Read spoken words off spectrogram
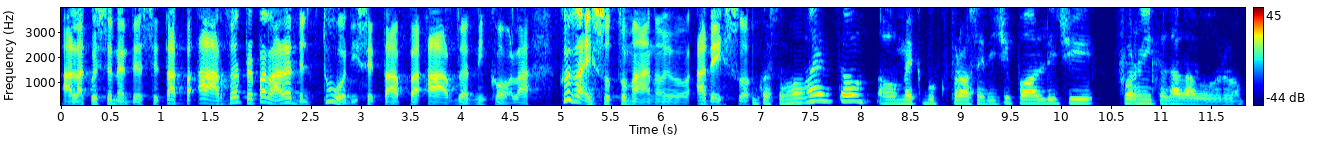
alla questione del setup hardware per parlare del tuo di setup hardware, Nicola. Cosa hai sotto mano adesso? In questo momento ho un MacBook Pro 16 pollici fornito dal lavoro.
